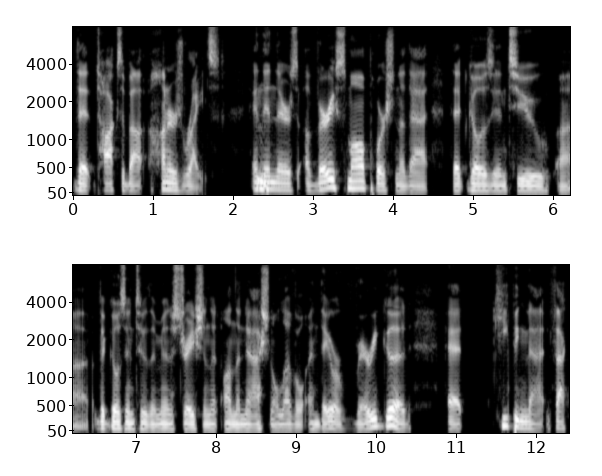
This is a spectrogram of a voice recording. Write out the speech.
that talks about hunters' rights. And Hmm. then there's a very small portion of that that goes into uh, that goes into the administration that on the national level, and they are very good at keeping that. In fact,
